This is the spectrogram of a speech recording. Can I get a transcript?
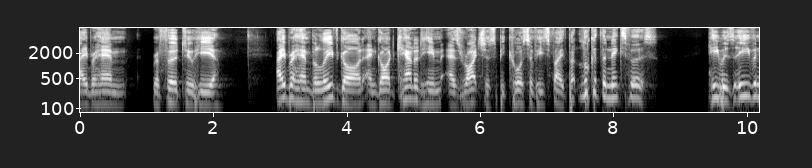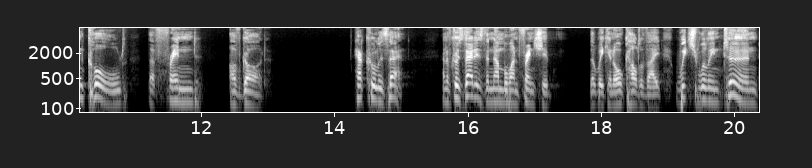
Abraham referred to here. Abraham believed God and God counted him as righteous because of his faith. But look at the next verse. He was even called the friend of God. How cool is that? And of course, that is the number one friendship that we can all cultivate, which will in turn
